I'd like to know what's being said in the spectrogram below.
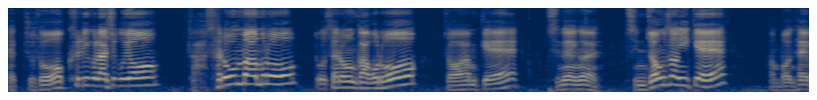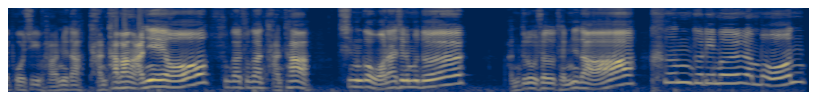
댓 주소 클릭을 하시고요. 자, 새로운 마음으로 또 새로운 각오로 저와 함께 진행을 진정성 있게 한번 해 보시기 바랍니다. 단타방 아니에요. 순간순간 단타 치는 거 원하시는 분들 안 들어오셔도 됩니다. 큰 그림을 한번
